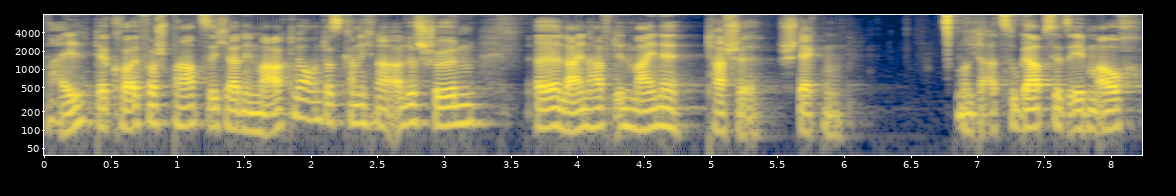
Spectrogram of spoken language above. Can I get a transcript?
weil der Käufer spart sich ja den Makler und das kann ich dann alles schön äh, leinhaft in meine Tasche stecken. Und dazu gab es jetzt eben auch,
